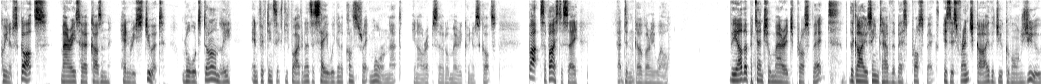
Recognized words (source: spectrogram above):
Queen of Scots, marries her cousin Henry Stuart, Lord Darnley, in 1565. And as I say, we're going to concentrate more on that in our episode on Mary, Queen of Scots. But suffice to say, that didn't go very well. The other potential marriage prospect, the guy who seemed to have the best prospects, is this French guy, the Duke of Anjou,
